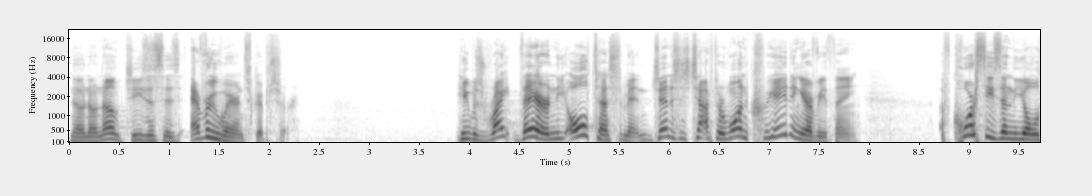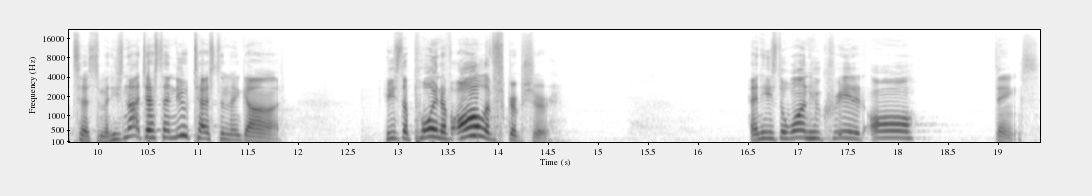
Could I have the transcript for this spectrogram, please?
No, no, no. Jesus is everywhere in Scripture. He was right there in the Old Testament, in Genesis chapter 1, creating everything. Of course, he's in the Old Testament. He's not just a New Testament God, he's the point of all of Scripture. And he's the one who created all things.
